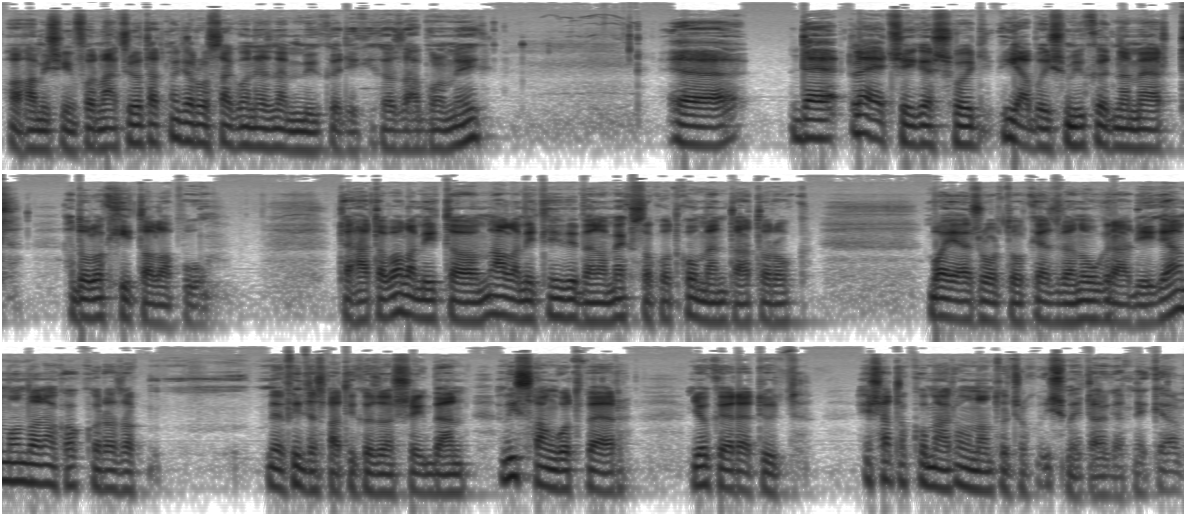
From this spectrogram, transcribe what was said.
a hamis információt. Tehát Magyarországon ez nem működik igazából még. De lehetséges, hogy hiába is működne, mert a dolog hitalapú. Tehát ha valamit a állami tévében a megszokott kommentátorok Bajer Zsoltól kezdve Nógrádig elmondanak, akkor az a Fideszpáti közönségben visszhangot ver, gyökeret üt, és hát akkor már onnantól csak ismételgetni kell.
